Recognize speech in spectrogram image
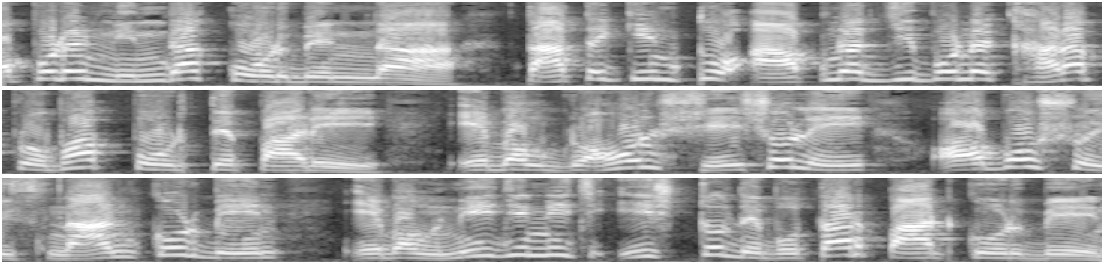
অপরের নিন্দা করবেন না। তাতে কিন্তু আপনার জীবনে খারাপ প্রভাব পড়তে পারে এবং গ্রহণ শেষ হলে অবশ্যই স্নান করবেন এবং নিজ নিজ ইষ্ট দেবতার পাঠ করবেন।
